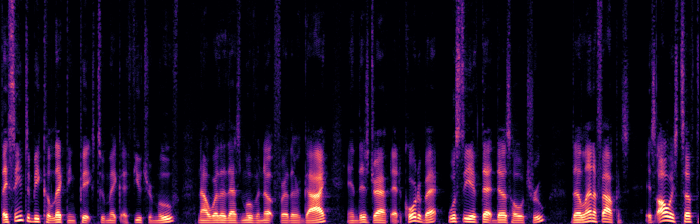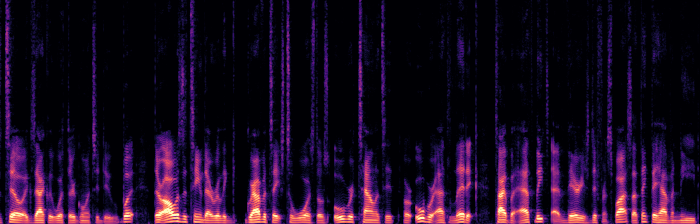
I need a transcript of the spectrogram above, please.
they seem to be collecting picks to make a future move. Now, whether that's moving up for their guy in this draft at quarterback, we'll see if that does hold true. The Atlanta Falcons, it's always tough to tell exactly what they're going to do, but they're always a team that really gravitates towards those uber talented or uber athletic type of athletes at various different spots. I think they have a need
